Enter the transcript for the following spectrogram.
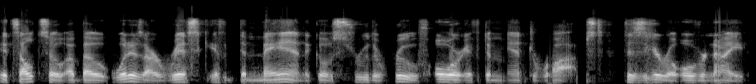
it's also about what is our risk if demand goes through the roof or if demand drops to zero overnight.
